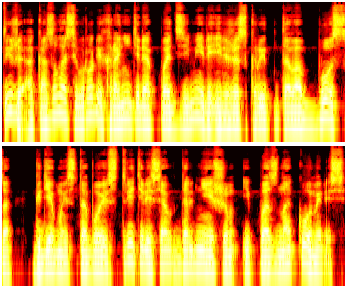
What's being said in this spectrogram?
Ты же оказалась в роли хранителя подземелья или же скрытого босса, где мы с тобой встретились, а в дальнейшем и познакомились.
